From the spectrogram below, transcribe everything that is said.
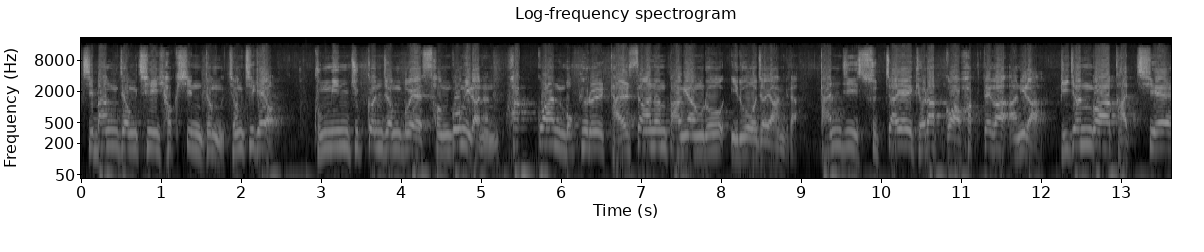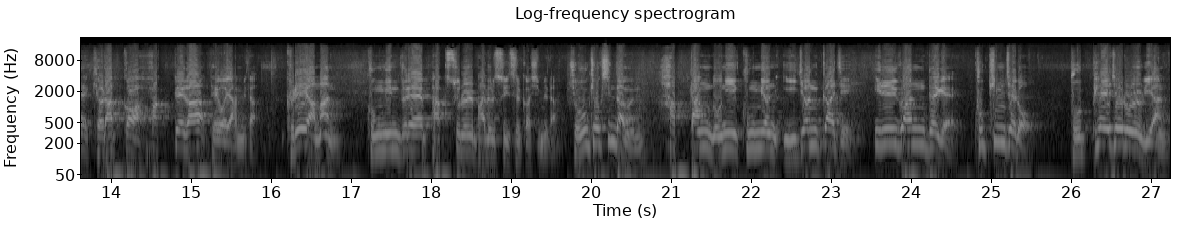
지방 정치 혁신 등 정치 개혁, 국민 주권 정부의 성공이라는 확고한 목표를 달성하는 방향으로 이루어져야 합니다. 단지 숫자의 결합과 확대가 아니라 비전과 가치의 결합과 확대가 되어야 합니다. 그래야만 국민들의 박수를 받을 수 있을 것입니다. 조국 혁신당은 합당 논의 국면 이전까지 일관되게 국힘제로 부패제로를 위한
